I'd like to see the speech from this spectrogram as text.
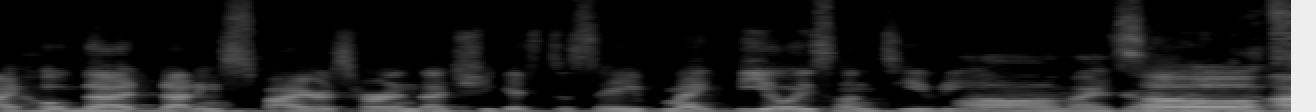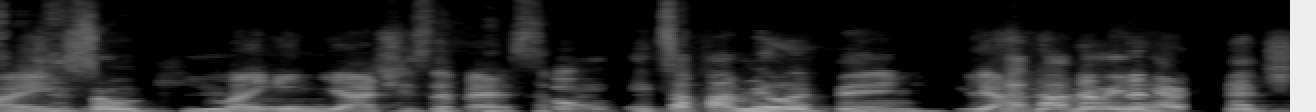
I hope that that inspires her and that she gets to say my tío is on tv oh my god. So I, she's so cute. my yeah she's the best. So it's a family thing. It's yeah. a family heritage.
